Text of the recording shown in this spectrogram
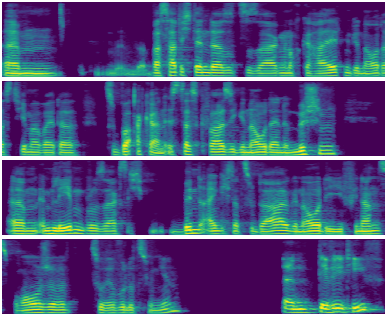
Ähm, was hat dich denn da sozusagen noch gehalten, genau das Thema weiter zu beackern? Ist das quasi genau deine Mission, ähm, im Leben, wo du sagst, ich bin eigentlich dazu da, genau die Finanzbranche zu revolutionieren? Ähm, definitiv.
